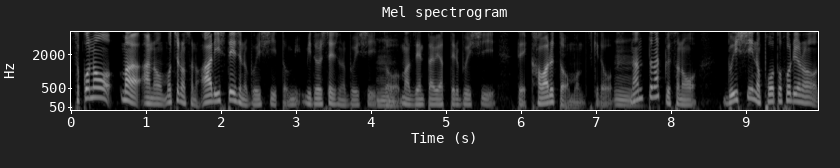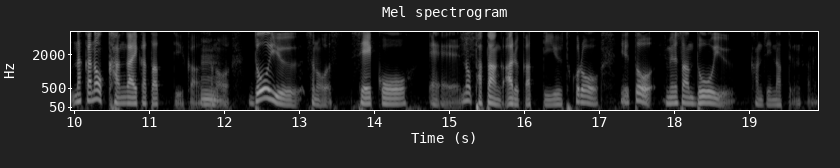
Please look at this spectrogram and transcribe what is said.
そこの,、まあ、あのもちろんそのアーリーステージの VC とミミドルステージの VC と、うん。まあ、全体をやってる VC で変わるとは思うんですけど、うん。なんとなくその VC のポートフォリオの中の考え方っていうか、うん。そのどういうその成功、えーのパターンがあるかっていうところを見るとエメルさんどういう感じになってるんですかね？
